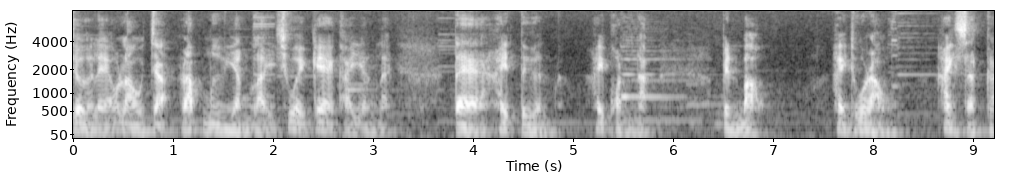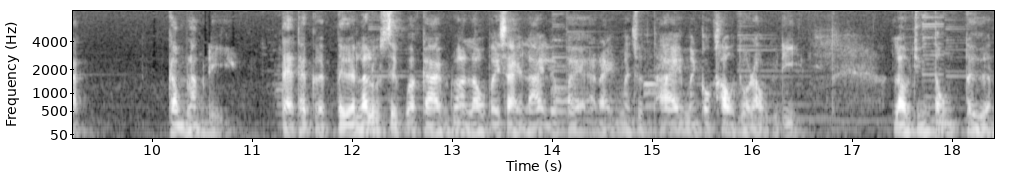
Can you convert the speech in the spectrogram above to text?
เจอแล้วเราจะรับมืออย่างไรช่วยแก้ไขอย่างไร แต่ให้เตือนให้ผ่อนหนัก เป็นเบา ให้ทุเราให้สกัดกำลังดี แต่ถ้าเกิดเตือนแล้วรู้สึกว่ากลายเป็นว่าเราไปใส่ร้ายหรือไปอะไร มันสุดท้ายมันก็เข้าตัวเราอยู่ดี เราจึงต้องเตือน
